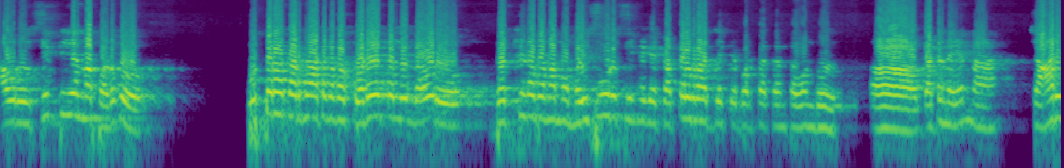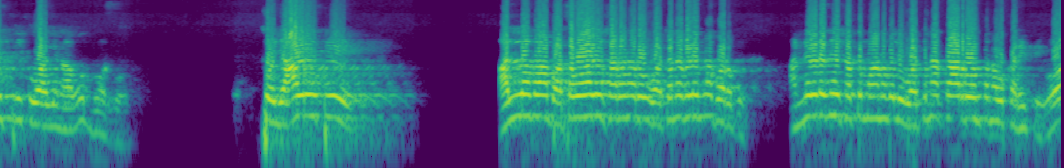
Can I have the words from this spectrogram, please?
ಅವರು ಸಿದ್ಧಿಯನ್ನ ಪಡೆದು ಉತ್ತರ ಕರ್ನಾಟಕದ ಕೊಡೇಕಲ್ಲಿಂದ ಅವರು ದಕ್ಷಿಣದ ನಮ್ಮ ಮೈಸೂರು ಸೀಮೆಗೆ ಕತ್ತಲ್ ರಾಜ್ಯಕ್ಕೆ ಬರ್ತಕ್ಕಂಥ ಒಂದು ಘಟನೆಯನ್ನ ಚಾರಿತ್ರಿಕವಾಗಿ ನಾವು ನೋಡ್ಬೋದು. ಸೊ ಯಾವ ರೀತಿ ಅಲ್ಲಮ ಬಸವಾದಿ ಶರಣರು ವಚನಗಳನ್ನ ಬರೆದು, ಹನ್ನೆರಡನೇ ಶತಮಾನದಲ್ಲಿ ವಚನಕಾರರು ಅಂತ ನಾವು ಕರಿತೀವೋ,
